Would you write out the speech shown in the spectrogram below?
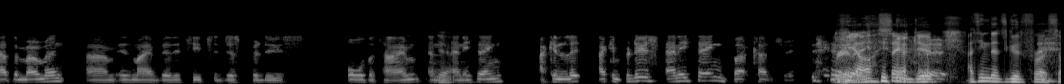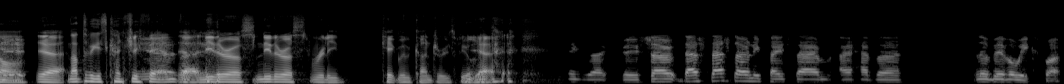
at the moment um, is my ability to just produce all the time and Yeah. anything. I can lit I can produce anything but country. Really? Yeah, same dude. I think that's good for us all. Yeah. Not the biggest country Yeah. fan, Yeah. Neither of us, neither of us really kick with country. To yeah. Exactly. So that's that's the only place that I'm, I have a little bit of a weak spot.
